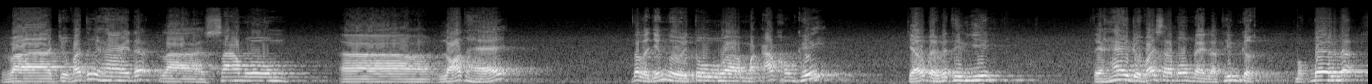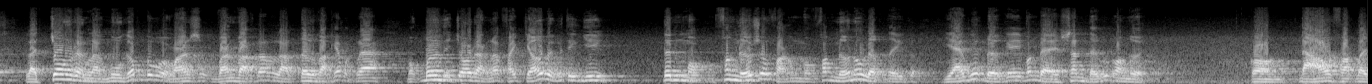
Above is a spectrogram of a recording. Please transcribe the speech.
và trường phái thứ hai đó là sa môn à, lõa thể. Đó là những người tu à, mặc áo không khí trở về với thiên nhiên. Thì hai trường phái sa môn này là thiên cực. Một bên đó là cho rằng là nguồn gốc của vạn, vạn vật đó là từ vật ghép vật ra. Một bên thì cho rằng là phải trở về với thiên nhiên. Tin một phân nửa số phận một phân nửa nỗ lực thì giải quyết được cái vấn đề sanh tử của con người. Còn đạo phật là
